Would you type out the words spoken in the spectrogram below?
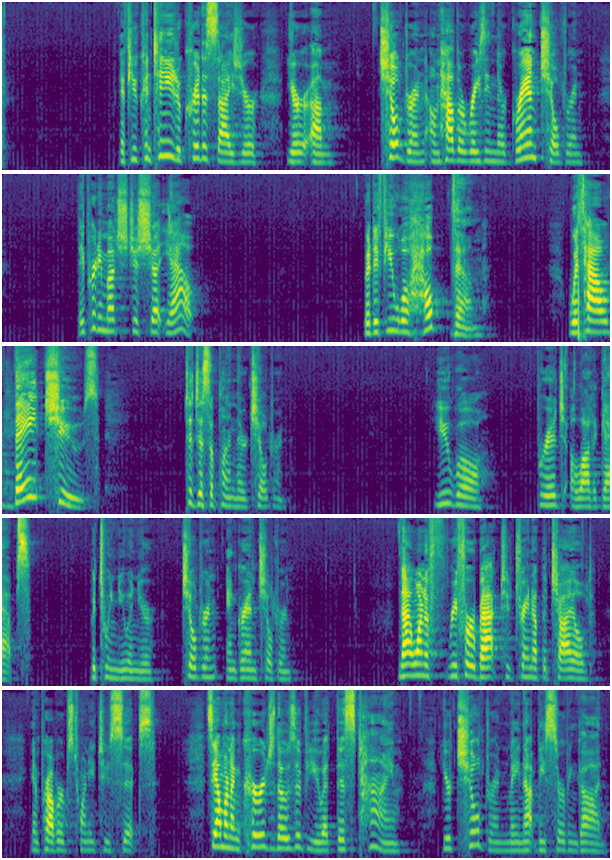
If you continue to criticize your, your um, children on how they're raising their grandchildren, they pretty much just shut you out. But if you will help them with how they choose to discipline their children, you will bridge a lot of gaps between you and your children and grandchildren. Now, I want to f- refer back to train up a child in Proverbs 22 6. See, I want to encourage those of you at this time, your children may not be serving God.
